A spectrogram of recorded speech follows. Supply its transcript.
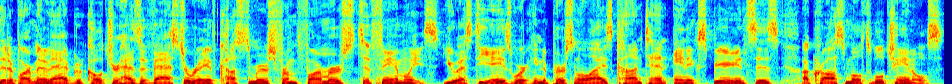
The Department of Agriculture has a vast array of customers from farmers to families. USDA is working to personalize content and experiences across multiple channels.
